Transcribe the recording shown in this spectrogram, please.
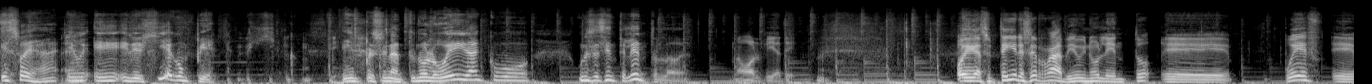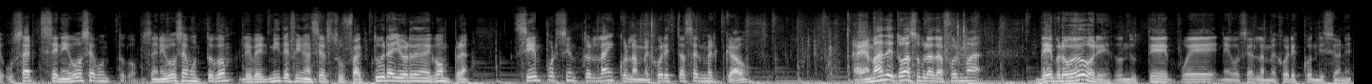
Eso es, ¿ah? Ah. Es- es energía con pie. Energía con pie. Es impresionante. Uno lo ve y dan como. Uno se siente lento al lado de él. No, olvídate. Oiga, si usted quiere ser rápido y no lento, eh, puede eh, usar cenegocia.com. Cenegocia.com le permite financiar su factura y orden de compra 100% online con las mejores tasas del mercado. Además de toda su plataforma de proveedores, donde usted puede negociar las mejores condiciones.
